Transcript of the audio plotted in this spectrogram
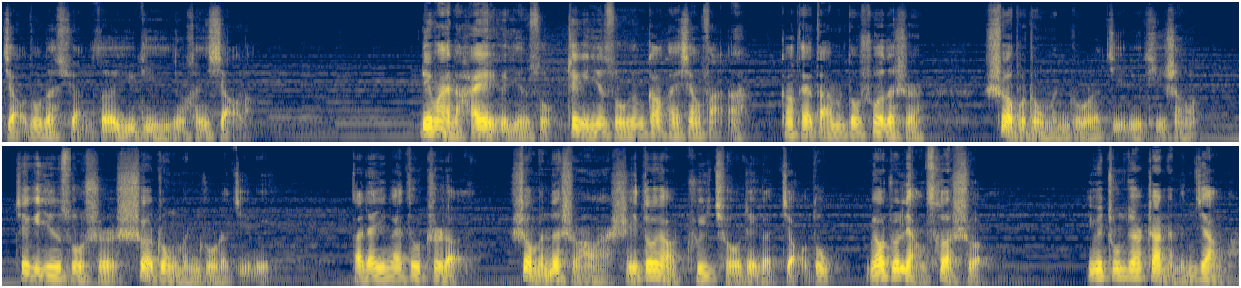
角度的选择余地已经很小了。另外呢，还有一个因素，这个因素跟刚才相反啊。刚才咱们都说的是射不中门柱的几率提升了，这个因素是射中门柱的几率。大家应该都知道，射门的时候啊，谁都要追求这个角度，瞄准两侧射，因为中间站着门将嘛。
